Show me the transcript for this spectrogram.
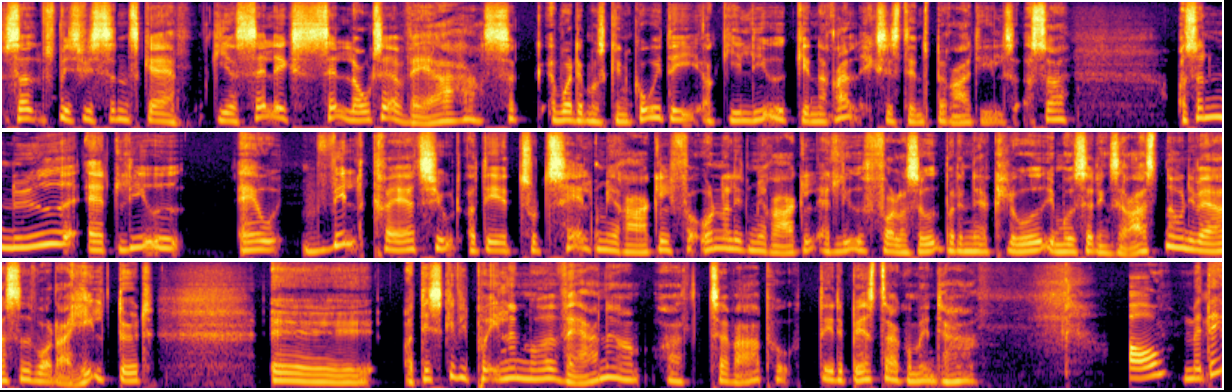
så hvis vi sådan skal give os selv, selv lov til at være her, så er det måske en god idé at give livet generel eksistensberettigelse, og så, og så nyde, at livet er jo vildt kreativt, og det er et totalt mirakel, forunderligt mirakel, at livet folder sig ud på den her klode, i modsætning til resten af universet, hvor der er helt dødt. Øh, og det skal vi på en eller anden måde værne om og tage vare på. Det er det bedste argument, jeg har. Og med det,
